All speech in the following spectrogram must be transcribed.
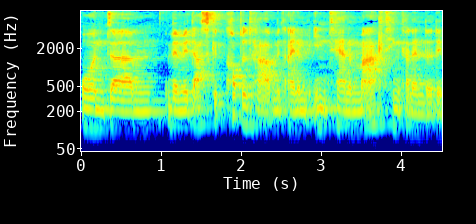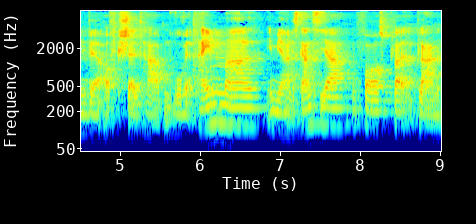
Und ähm, wenn wir das gekoppelt haben mit einem internen Marketingkalender, den wir aufgestellt haben, wo wir einmal im Jahr, das ganze Jahr im Voraus planen,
